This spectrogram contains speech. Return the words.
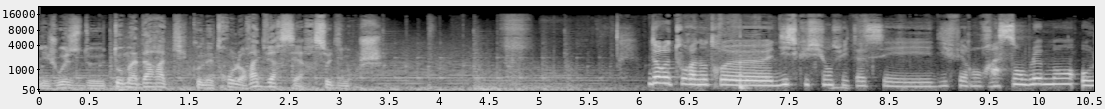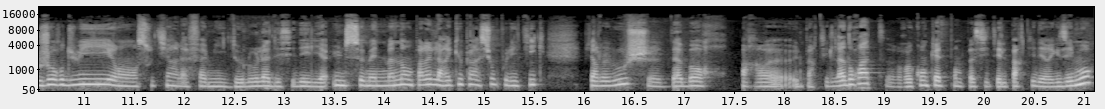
Les joueuses de Thomas Darak connaîtront leur adversaire ce dimanche. De retour à notre euh, discussion suite à ces différents rassemblements aujourd'hui en soutien à la famille de Lola décédée il y a une semaine maintenant. On parlait de la récupération politique. Pierre Lelouch, d'abord par euh, une partie de la droite, Reconquête pour ne pas citer le parti d'Éric Zemmour.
